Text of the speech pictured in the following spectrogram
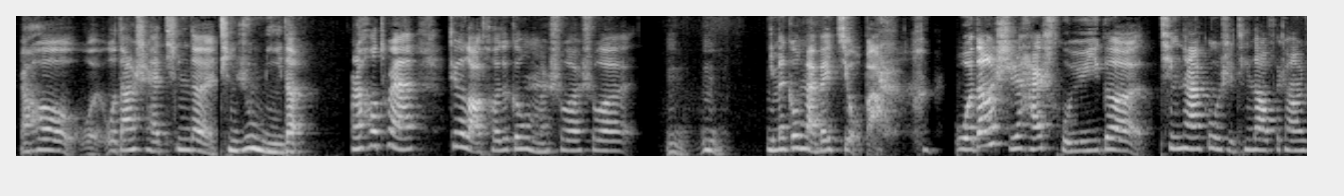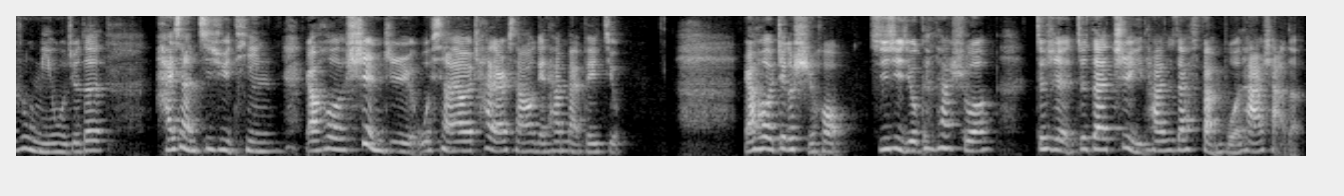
然后我我当时还听得挺入迷的。然后突然这个老头就跟我们说说，嗯嗯，你们给我买杯酒吧。我当时还处于一个听他故事听到非常入迷，我觉得还想继续听，然后甚至我想要差点想要给他买杯酒，然后这个时候许许就跟他说，就是就在质疑他，就在反驳他啥的。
